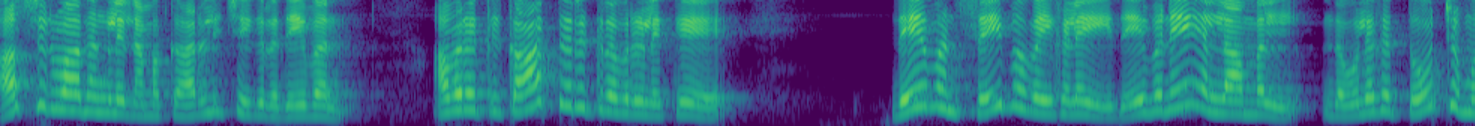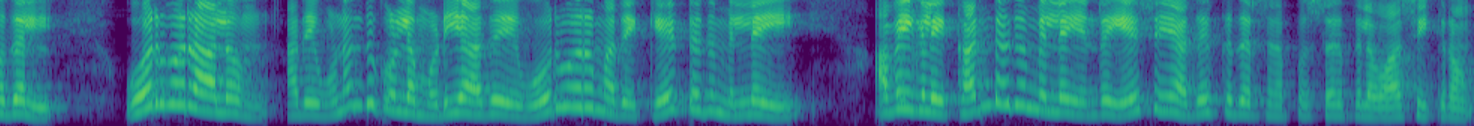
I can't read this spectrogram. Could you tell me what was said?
ஆசிர்வாதங்களை நமக்கு அருளி செய்கிற தேவன். அவருக்கு காத்திருக்கிறவர்களுக்கு தேவன் செய்பவைகளை தேவனே அல்லாமல் இந்த உலக தோற்று முதல் ஒருவராலும் அதை உணர்ந்து கொள்ள முடியாது. ஒருவரும் அதை கேட்டதும் இல்லை அவைகளை கண்டதும் இல்லை என்ற ஏசைய அதற்கு தரிசன புஸ்தகத்தில் வாசிக்கிறோம்.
